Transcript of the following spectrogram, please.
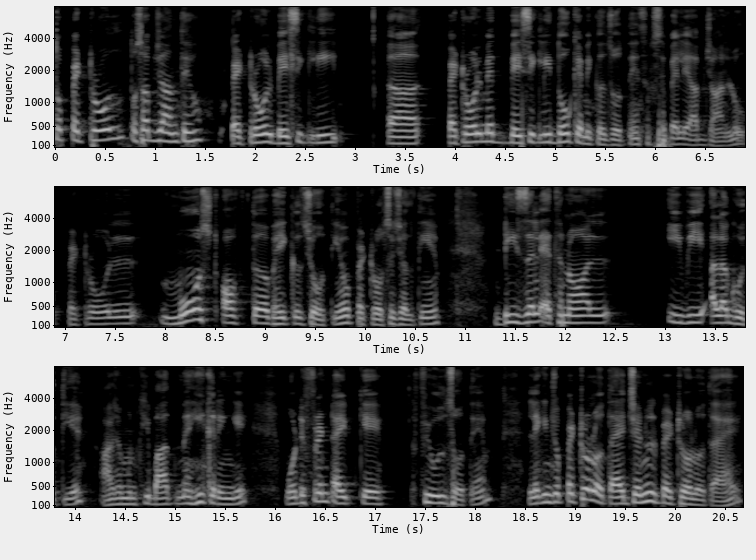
तो पेट्रोल तो सब जानते हो पेट्रोल बेसिकली पेट्रोल में बेसिकली दो केमिकल्स होते हैं, सबसे पहले आप जान लो, petrol most of the vehicles जो होती हैं, वो पेट्रोल से चलती हैं। डीजल एथेनॉल ईवी अलग होती है, आज हम उनकी बात नहीं करेंगे, वो डिफरेंट टाइप के फ्यूल्स होते हैं। लेकिन जो पेट्रोल होता है जनरल पेट्रोल होता है,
